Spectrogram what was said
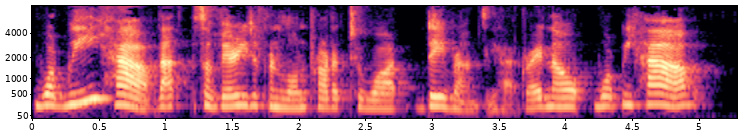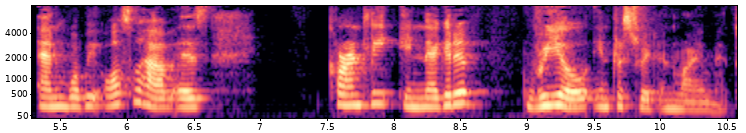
what we have, that's a very different loan product to what Dave Ramsey had, right? Now, what we have and what we also have is currently a negative real interest rate environment.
